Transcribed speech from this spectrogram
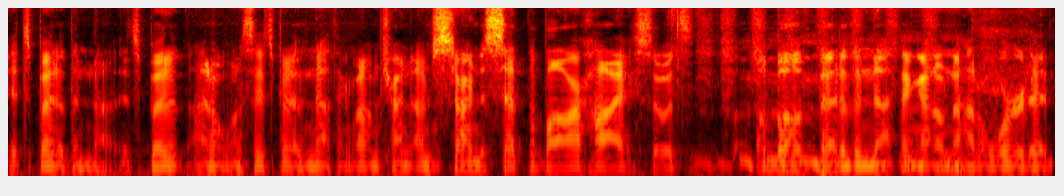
it's better than not. It's better. I don't want to say it's better than nothing, but I'm trying to. I'm trying to set the bar high so it's above better than nothing. I don't know how to word it.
